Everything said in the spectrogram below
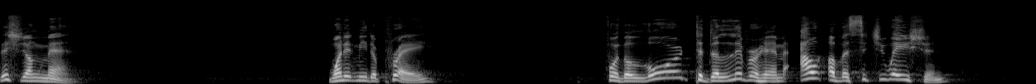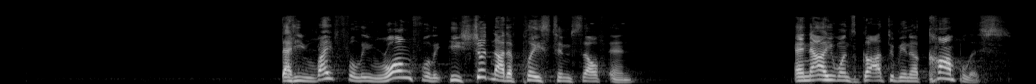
This young man wanted me to pray for the Lord to deliver him out of a situation that he rightfully, wrongfully, he should not have placed himself in. And now he wants God to be an accomplice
